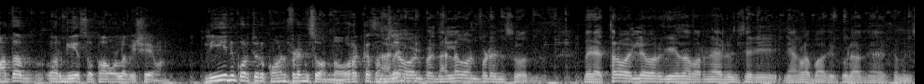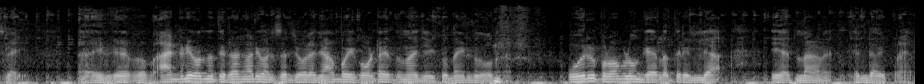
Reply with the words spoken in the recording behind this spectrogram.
മതവർഗീയ സ്വഭാവമുള്ള വിഷയമാണ്. ലീഗിന് കുറച്ചൊരു കോൺഫിഡൻസ് വന്നോ? ഉറക്ക നല്ല നല്ല കോൺഫിഡൻസ് വന്നു. ഇവർ എത്ര വലിയ വർഗീയത പറഞ്ഞാലും ശരി ഞങ്ങളെ ബാധിക്കൂല എന്ന് ഞങ്ങൾക്ക് മനസ്സിലായി. എനിക്ക് ആന്റണി വന്ന തിരുവങ്ങാടി മത്സരിച്ച പോലെ ഞാൻ പോയി കോട്ടയത്ത് നിന്ന് ജയിക്കുന്ന എനിക്ക് തോന്നുന്നു ഒരു പ്രോബ്ലവും കേരളത്തിലില്ല. എന്നാണ് എന്റെ അഭിപ്രായം.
